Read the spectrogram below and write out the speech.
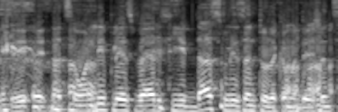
Yes, i- i- that's the only place where he does listen to recommendations.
